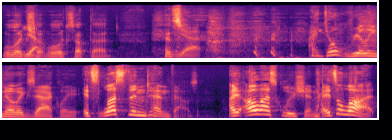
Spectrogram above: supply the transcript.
we'll accept Yeah. we'll accept that. It's- yeah. I don't really know exactly. It's less than ten thousand. I'll ask Lucian. It's a lot.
